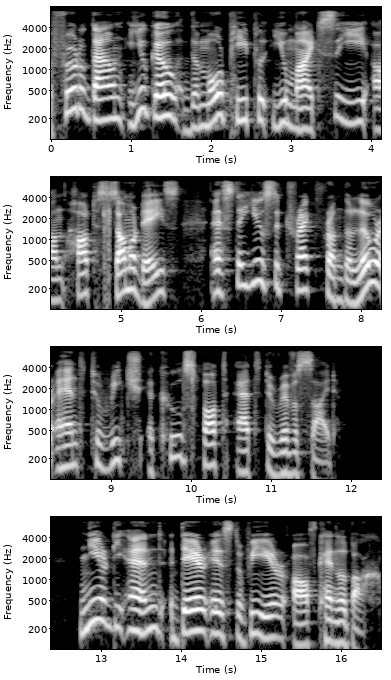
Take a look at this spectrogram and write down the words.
The further down you go, the more people you might see on hot summer days as they use the track from the lower end to reach a cool spot at the riverside. Near the end there is the weir of Kennelbach.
